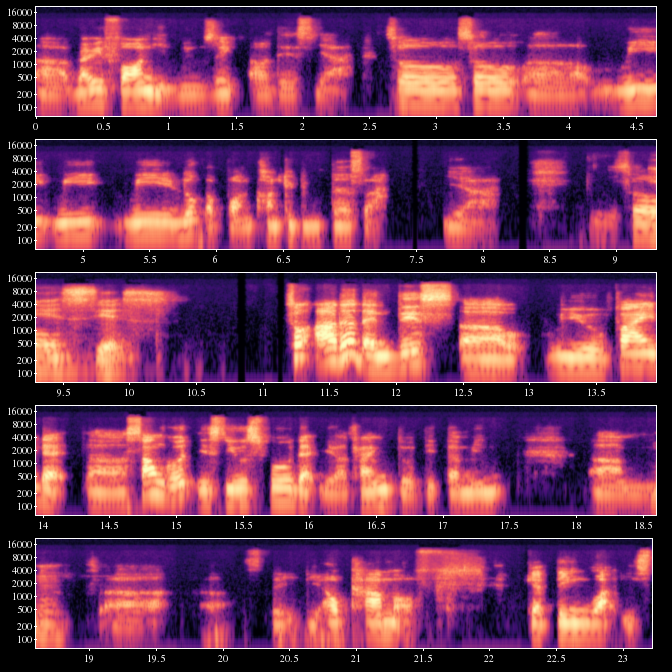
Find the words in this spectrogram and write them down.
uh, very fond in music or this yeah. So so uh, we we we look upon contributors lah, yeah. So Yes, yes. so other than this, uh, you find that uh, sound good is useful that you are trying to determine um, Mm. uh, uh, the, the outcome of getting what is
